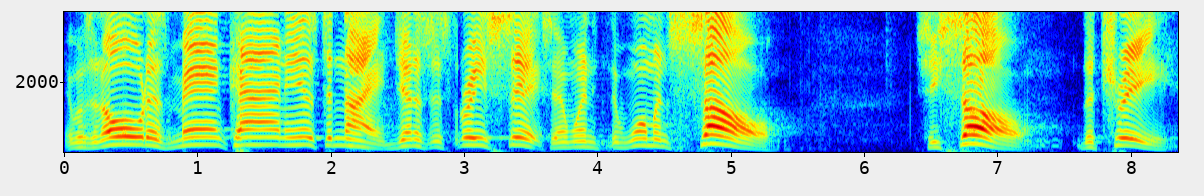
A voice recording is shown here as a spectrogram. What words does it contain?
It was as old as mankind is tonight. Genesis 3 6. And when the woman saw, she saw the tree,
